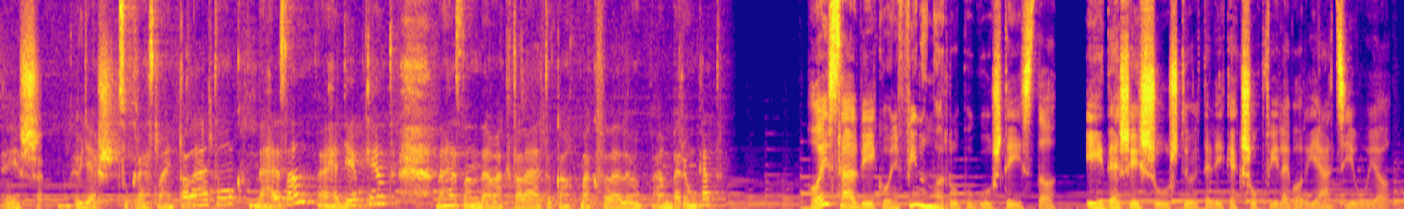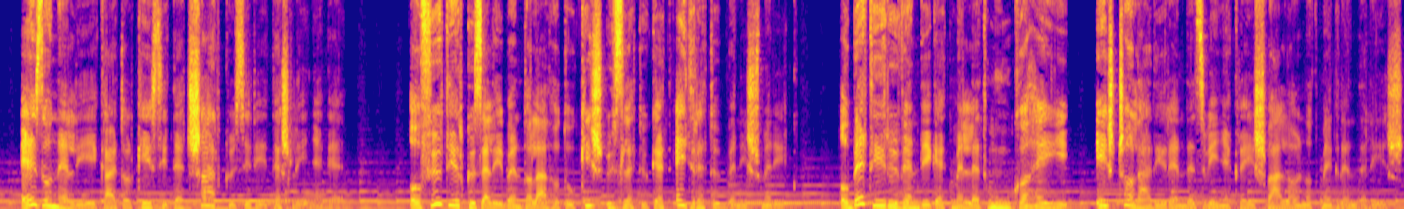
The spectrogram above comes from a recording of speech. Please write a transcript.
és ügyes cukrászlányt találtunk, nehezen egyébként, nehezen, de megtaláltuk a megfelelő emberünket. Hajszálvékony, finoman robogós tészta, édes és sós töltelékek sokféle variációja. Ez a Nelliék által készített sárközirétes lényege. A főtér közelében található kis üzletüket egyre többen ismerik. A betérő vendégek mellett munkahelyi és családi rendezvényekre is vállalnak megrendelést.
